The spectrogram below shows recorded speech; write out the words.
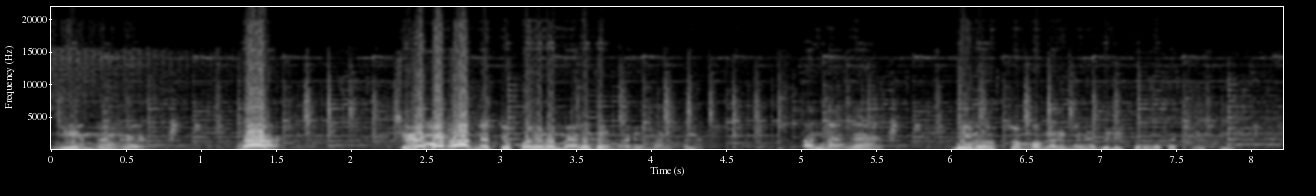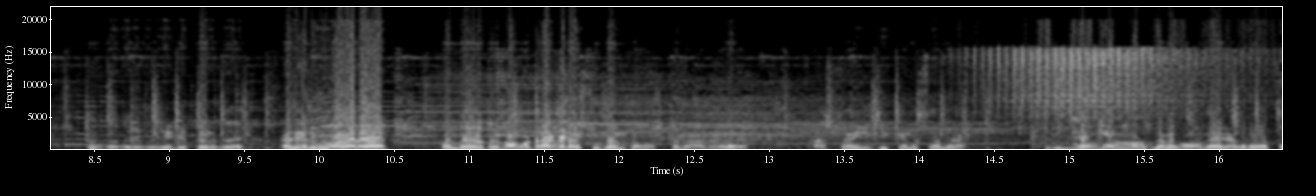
ನೀ ಅಂದಂಗ ನಾ ಚೇರ್ಮನ್ ಆದ್ನ ತಿಳ್ಕೊ ನೀನು ಮ್ಯಾನೇಜರ್ ಮಾಡಿ ಮಾಡ್ತಾನ ಅಂದಾಗ ನೀನು ತುಂಬ ಗರಿಬಿನ ಬೆಲೆ ಕೊಡ್ಬೇಕಂತ ಹೇಳ್ತೀನಿ. ತುಂಬ ಗರಿಬಿನ ಎಲ್ಲಿ ತೋರದ. ಅದೇನು ಹೋದ್ರ ಒಂದು ಐವತ್ತು ರೂಪಾಯಿ ಕೊಟ್ರೆ ಹರೇ ಸಿಗಂತ ವಸ್ತು ನಾನು ಅಷ್ಟ ಈಜಿ ಕೆಲಸ ಅಲ್ಲ. ಇದನ್ನ ಹೆಂಗ್ ಏನ್ ಮಾಡೋದು? ನನಗೂ ಒಂದ್ ಐಡಿಯಾ ಬರುವತ್ತ.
